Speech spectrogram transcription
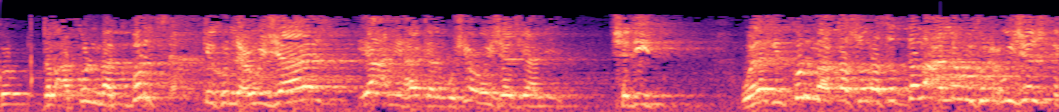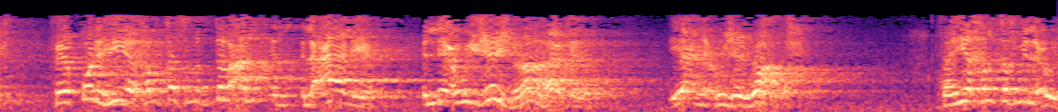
كل ضلعه كل ما كبرت كيكون العوجاج يعني هكذا مش عوجاج يعني شديد. ولكن كل ما قصرت الضلع أنه يكون اعوجاج فيقول هي خلقت من الضلع العالية. اللي اعوجاج هكذا. يعني اعوجاج واضح. فهي خلقت من العوج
